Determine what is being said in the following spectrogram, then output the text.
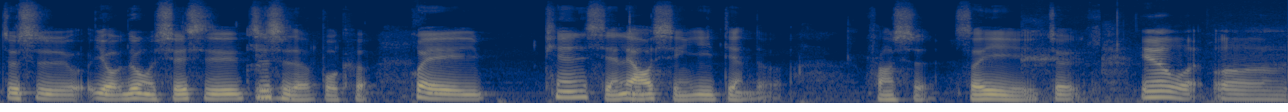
就是有那种学习知识的播客，会偏闲聊型一点的方式，所以就因为我我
